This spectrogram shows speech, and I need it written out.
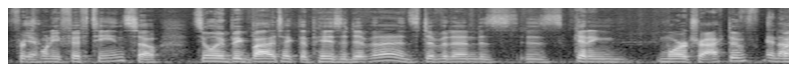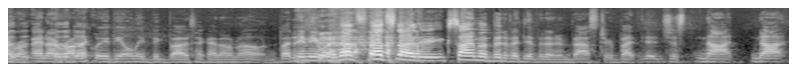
for Yeah. 2015. So it's the only big biotech that pays a dividend. Its dividend is, is getting more attractive. And, ir- the- and by the ironically, the only big biotech I don't own. But anyway, that's that's neither. Because I'm a bit of a dividend investor, but just not not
